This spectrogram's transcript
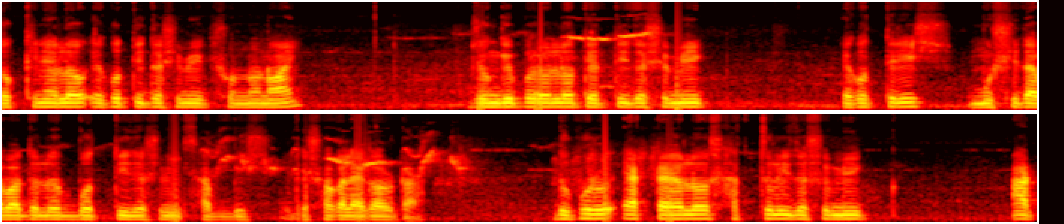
দক্ষিণে হলো একত্রিশ দশমিক শূন্য নয়, জঙ্গিপুর হলো তেত্রিশ দশমিক একত্রিশ, মুর্শিদাবাদ হলো বত্রিশ দশমিক ছাব্বিশ। এটা সকাল এগারোটা। দুপুর একটা হলো সাতচল্লিশ দশমিক আট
